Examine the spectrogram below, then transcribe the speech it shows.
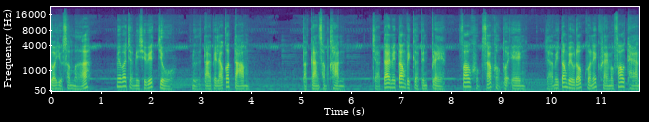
ตัวอยู่เสมอ ไม่ว่าจะมีชีวิตอยู่ หรือตายไปแล้วก็ตาม ประการสำคัญจะได้ไม่ต้องไปเกิดเป็นเปรตเฝ้าขุมทรัพย์ของตัวเอง แล้วไม่ต้องไปรบกวนให้ใครมาเฝ้าแทน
